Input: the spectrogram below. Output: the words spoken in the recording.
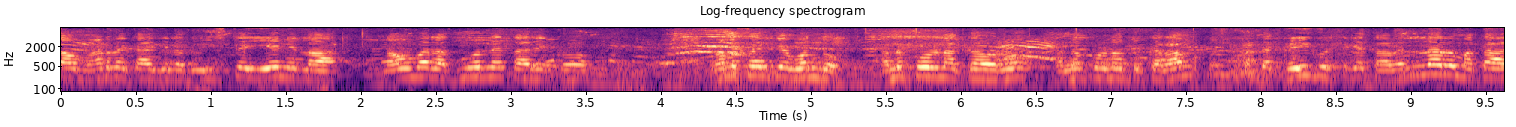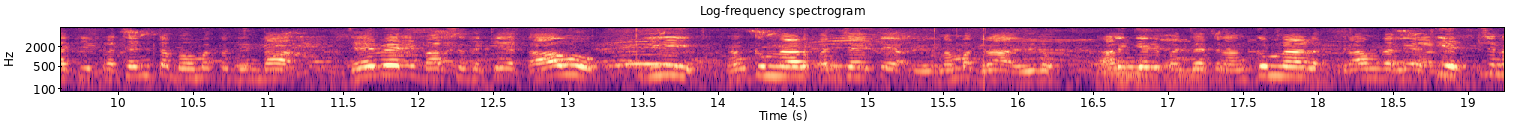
ತಾವು ಮಾಡಬೇಕಾಗಿರೋದು. ಇಷ್ಟೇ ಏನಿಲ್ಲ, ನವೆಂಬರ್ ಹದಿಮೂರನೇ ತಾರೀಕು, ಕ್ರಮ ಸಂಖ್ಯೆ ಒಂದು ಅನ್ನಪೂರ್ಣಕ್ಕ ಅವರು, ಅನ್ನಪೂರ್ಣ ತುಕಾರಾಮ್, ಮತ್ತು ಕೈಗುರ್ತಿಗೆ ತಾವೆಲ್ಲರೂ ಮತ ಹಾಕಿ ಪ್ರಚಂಡ ಬಹುಮತದಿಂದ ಜಯಬೇರಿ ಬಾರಿಸೋದಕ್ಕೆ ತಾವು ಈ ಅಂಕುಮ್ನಾಳ್ ಪಂಚಾಯತಿ ನಮ್ಮ ಗ್ರಾ, ಇದು ಕಾಳಿಂಗೇರಿ ಪಂಚಾಯತಿನ ಅಂಕುಮ್ನಾಳ್ ಗ್ರಾಮದಲ್ಲಿ ಅತಿ ಹೆಚ್ಚಿನ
